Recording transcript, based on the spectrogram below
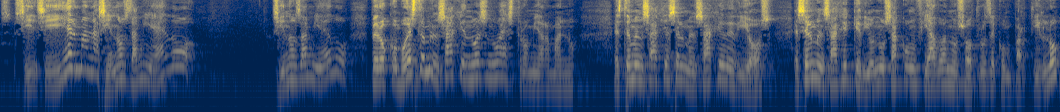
sí, sí, hermana, sí nos da miedo. Sí nos da miedo. Pero como este mensaje no es nuestro, mi hermano, este mensaje es el mensaje de Dios, es el mensaje que Dios nos ha confiado a nosotros de compartirlo.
